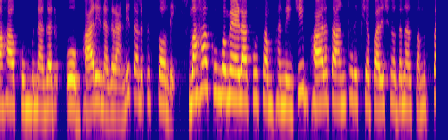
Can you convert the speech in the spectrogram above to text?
మహాకుంభ్ నగర్ ఓ భారీ నగరాన్ని తలపిస్తోంది. మహాకుంభమేళాకు సంబంధించి భారత అంతరిక్ష పరిశోధన సంస్థ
